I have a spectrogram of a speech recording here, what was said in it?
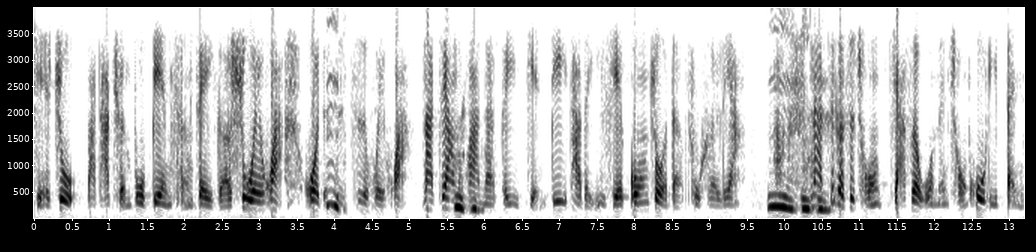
协助，把它全部变成这个数位化或者是智慧化。那这样的话呢，可以减低它的一些工作的负荷量。嗯，那这个是从假设我们从护理本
